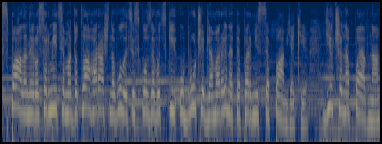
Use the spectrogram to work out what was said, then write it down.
Спалений росармійцями дотла гараж на вулиці Склозаводській у Бучі для Марини тепер місце пам'яті. Дівчина певна,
